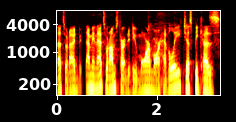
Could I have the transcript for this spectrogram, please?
That's what I'd. Be, I mean, that's what I'm starting to do more and more heavily, just because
